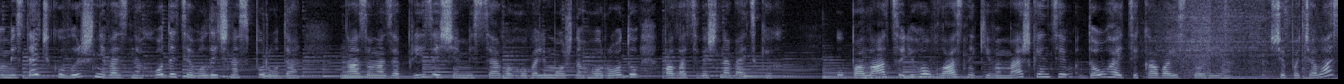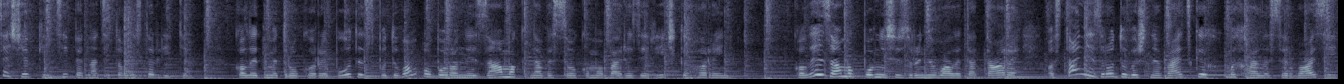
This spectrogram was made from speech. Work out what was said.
У містечку Вишнівець знаходиться велична споруда, названа за прізвищем місцевого вельможного роду Палац Вишневецьких. У палацу його власників і мешканців довга і цікава історія, що почалася ще в кінці 15 століття, коли Дмитро Корибуди збудував оборонний замок на високому березі річки Горинь. Коли замок повністю зруйнували татари, останній з роду Вишневецьких Михайло Сервасій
